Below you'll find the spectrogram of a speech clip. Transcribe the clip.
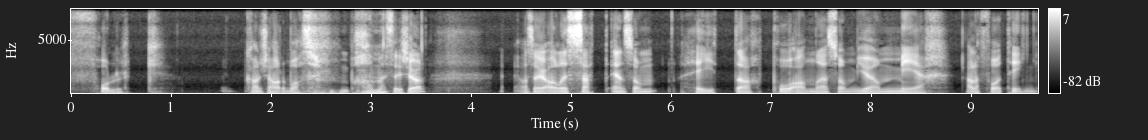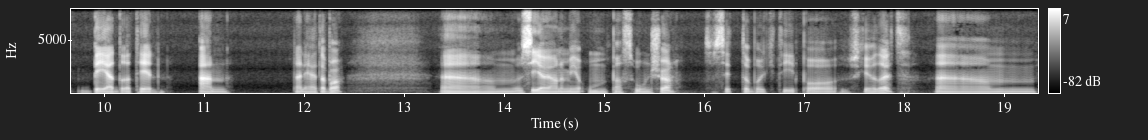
folk kanskje har det bra, bra med seg sjøl. Altså, jeg har aldri sett en som hater på andre som gjør mer, eller få ting bedre til, enn den de heter på. Um, sier gjerne mye om personen sjøl, som sitter og bruker tid på å skrive dritt. Um,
